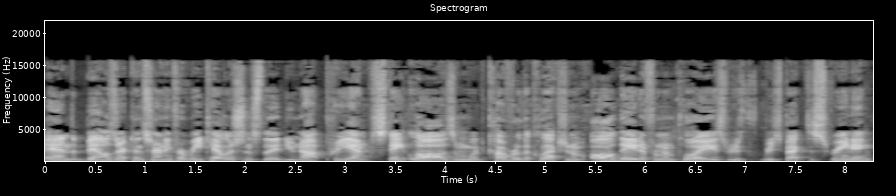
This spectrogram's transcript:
and the bills are concerning for retailers since they do not preempt state laws and would cover the collection of all data from employees with respect to screening,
